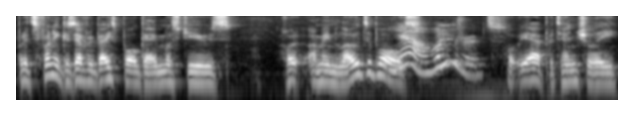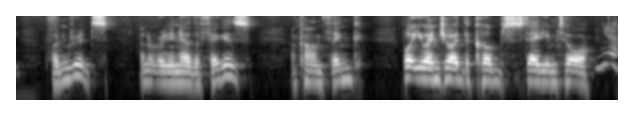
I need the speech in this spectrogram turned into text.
But it's funny because every baseball game must use, I mean, loads of balls. Yeah, hundreds. But yeah, potentially hundreds. I don't really know the figures. I can't think. But you enjoyed the Cubs stadium tour. Yeah.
